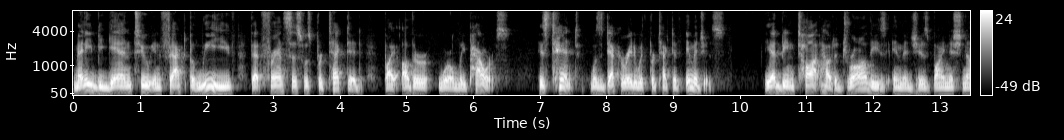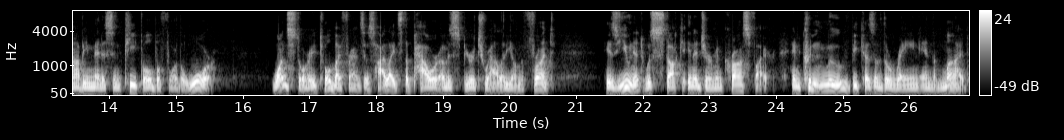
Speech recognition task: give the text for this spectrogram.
Many began to, in fact, believe that Francis was protected by other worldly powers. His tent was decorated with protective images, he had been taught how to draw these images by Anishinaabe medicine people before the war. One story, told by Francis, highlights the power of his spirituality on the front. His unit was stuck in a German crossfire and couldn't move because of the rain and the mud.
